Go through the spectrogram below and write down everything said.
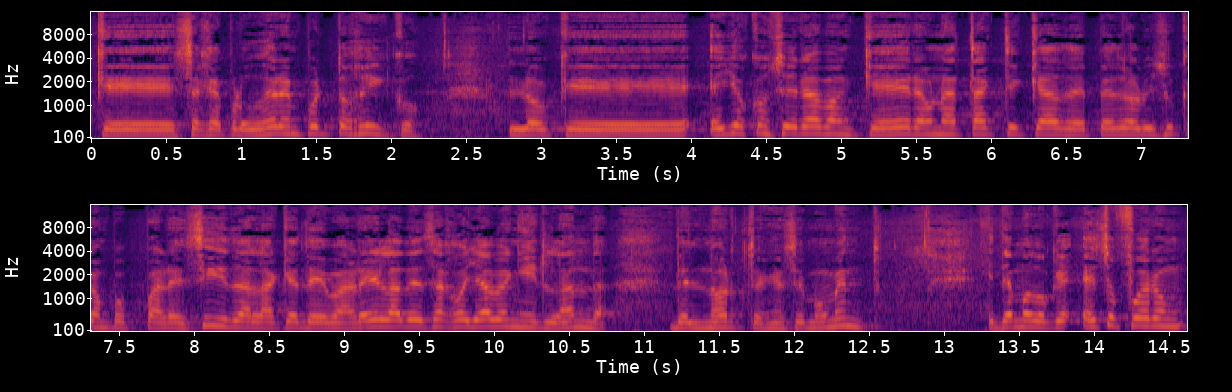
que se reprodujera en Puerto Rico lo que ellos consideraban que era una táctica de Pedro Albizu Campos parecida a la que de Varela desarrollaba en Irlanda del Norte en ese momento. Y de modo que esos fueron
